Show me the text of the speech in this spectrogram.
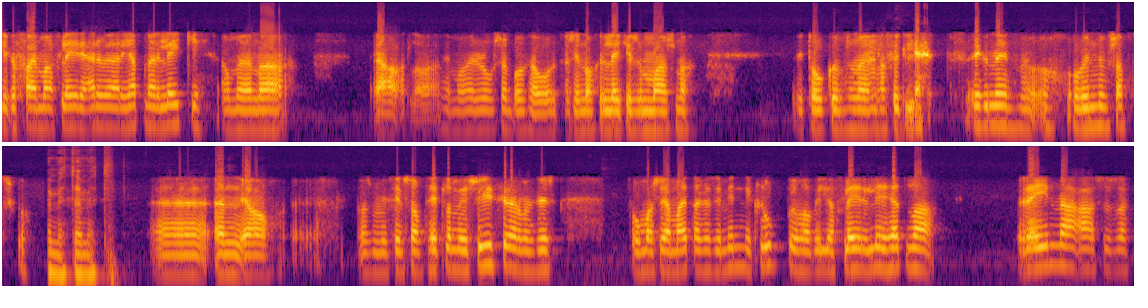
líka fær maður fleiri erfiðari jafnari leiki á meðan að já, allavega þegar maður er í Rosenborg þá voru kannski nokkri leikir sem maður svona við tókum svona full létt einhvern veginn og, og vinnum samt sko. Emitt, emitt uh, en já það sem ég finnst heilla með í Svíð þegar mér finnst þó maður sé að mæta kannski minni klúbu þá vilja fleiri lið hérna reyna að, sagt,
